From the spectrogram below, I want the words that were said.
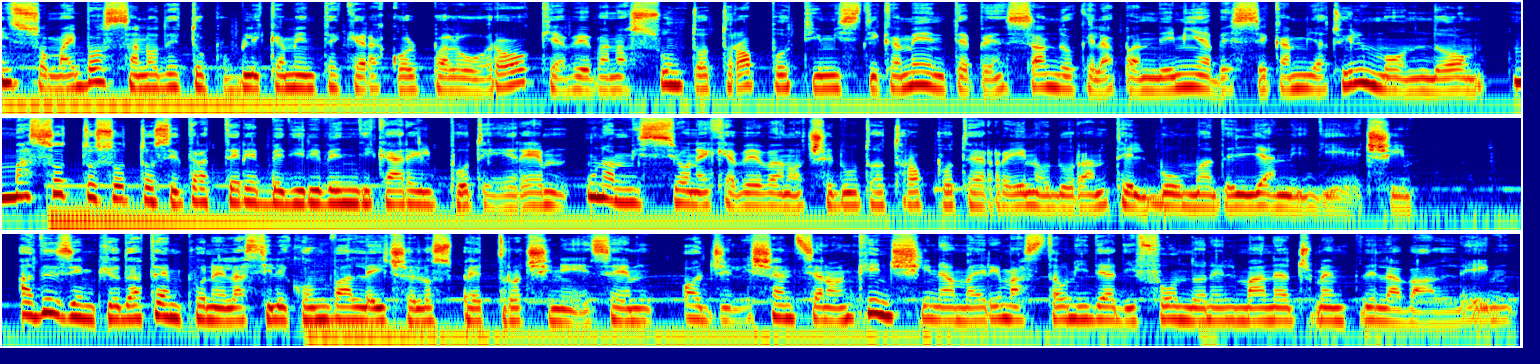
Insomma, i boss hanno detto pubblicamente che era colpa loro, che avevano assunto troppo ottimisticamente pensando che la pandemia avesse cambiato il mondo, ma sotto sotto si tratterebbe di rivendicare il potere, una missione che avevano ceduto troppo terreno durante il boom degli anni 10. Ad esempio, da tempo nella Silicon Valley c'è lo spettro cinese. Oggi licenziano anche in Cina, ma è rimasta un'idea di fondo nel management della Valley,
